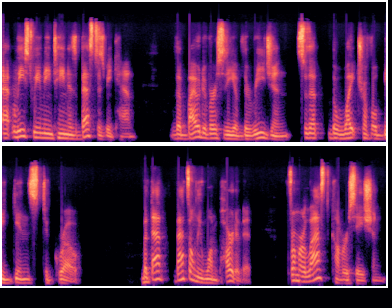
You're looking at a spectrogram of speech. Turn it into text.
at least we maintain as best as we can the biodiversity of the region so that the white truffle begins to grow. But that, that's only one part of it. From our last conversation,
